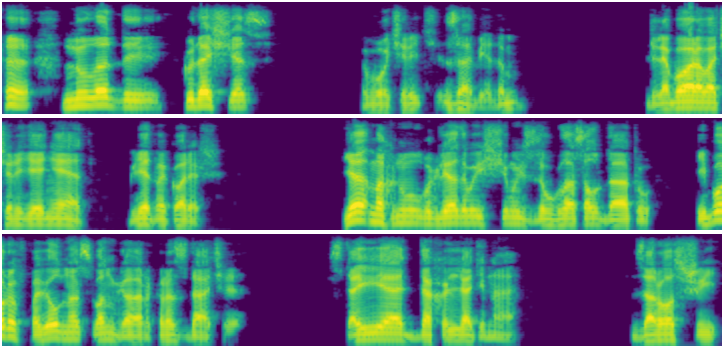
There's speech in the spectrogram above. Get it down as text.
Ха, ну лады, куда сейчас? В очередь за обедом. Для Борова очередей нет. Где твой кореш? Я махнул выглядывающему из-за угла солдату, и Боров повел нас в ангар к раздаче. «Стоять, дохлятина!» Заросший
